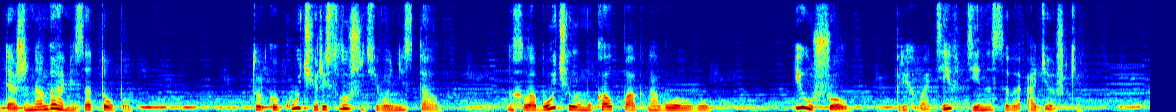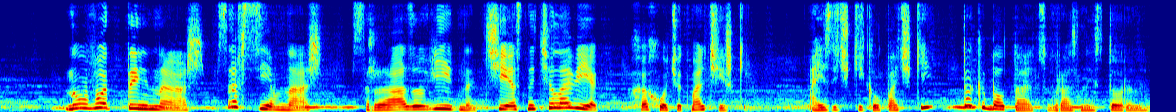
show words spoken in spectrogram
даже ногами затопал. Только кучер и слушать его не стал. Нахлобучил ему колпак на голову и ушел, прихватив Диносовы одежки. «Ну вот ты наш, совсем наш! Сразу видно, честный человек!» – хохочут мальчишки. А язычки-колпачки так и болтаются в разные стороны.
